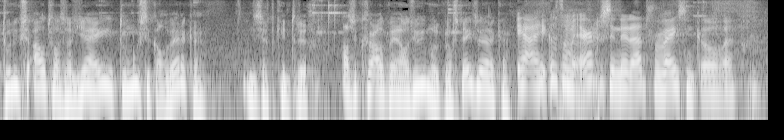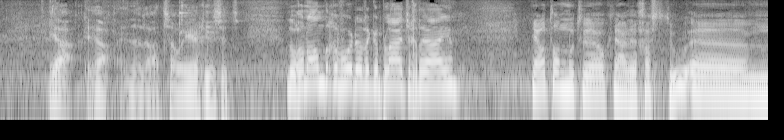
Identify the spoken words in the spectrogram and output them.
toen ik zo oud was als jij, toen moest ik al werken. En dan zegt het kind terug... Als ik zo oud ben als u, moet ik nog steeds werken. ja, ik had hem ergens inderdaad voorbij zien komen. Ja, ja, inderdaad. Zo erg is het. Nog een andere voordat ik een plaatje ga draaien? Ja, want dan moeten we ook naar de gasten toe. Ehm,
